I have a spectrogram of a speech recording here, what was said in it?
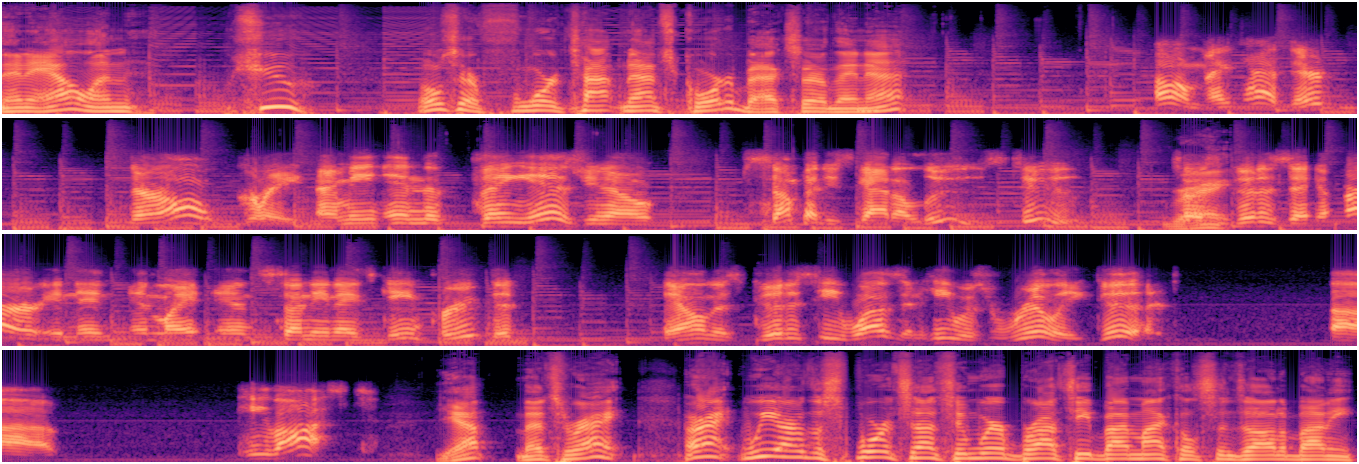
and Allen. Whew, those are four top-notch quarterbacks, are they not? Oh my God, they're they're all great. I mean, and the thing is, you know, somebody's got to lose too. So right. as good as they are, and and and, and Sunday night's game proved it Allen, as good as he was, and he was really good, uh, he lost. Yep, that's right. All right, we are the Sports Nutz, and we're brought to you by Michelson's Auto Body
